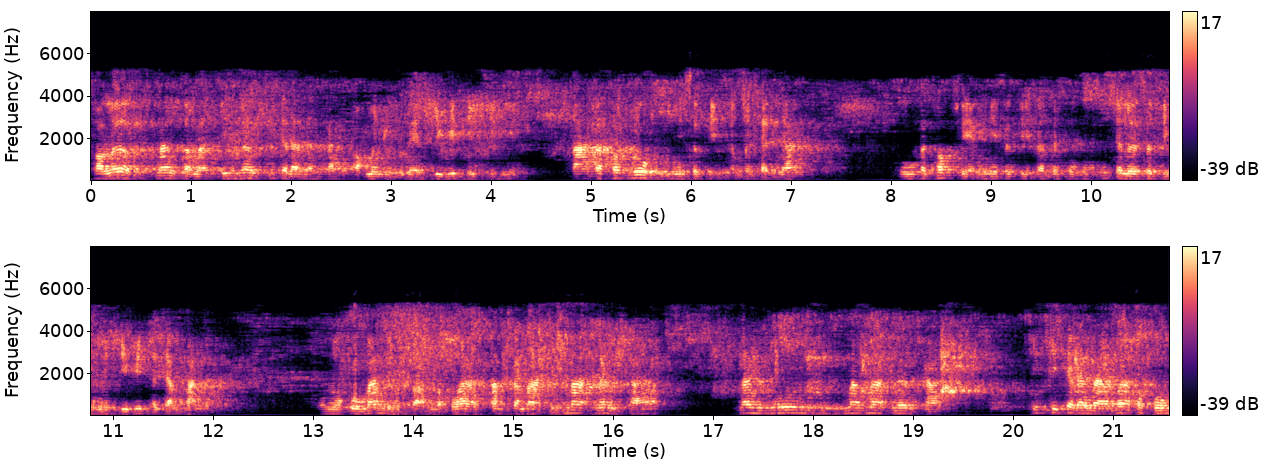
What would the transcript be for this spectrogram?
พอเริ่มนั่งสมาธิเริ่มพิจารณากายออกมาอยู่ในชีวิตจริงๆตากระทบรูปมีสติสัมปชัญญะหูกระทบเสียงมีสติสัมปชัญญะเจริญสติในชีวิตประจำวันหลวงปู่มั่นถึงสอนบอกว่าทำสมาธิมากเริ่มช้านั่งนิ่งมากๆเริ่มช้า คิดพิจารณามากก็ฟุ้ง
